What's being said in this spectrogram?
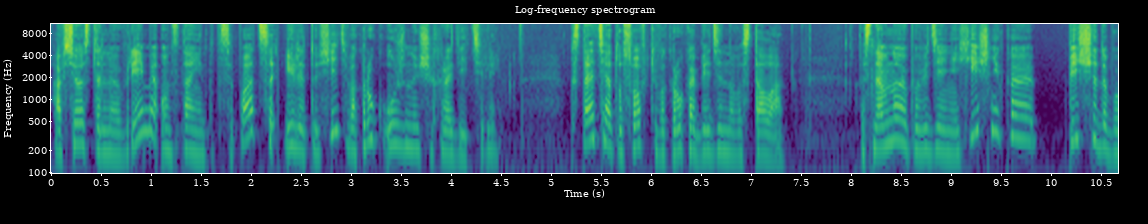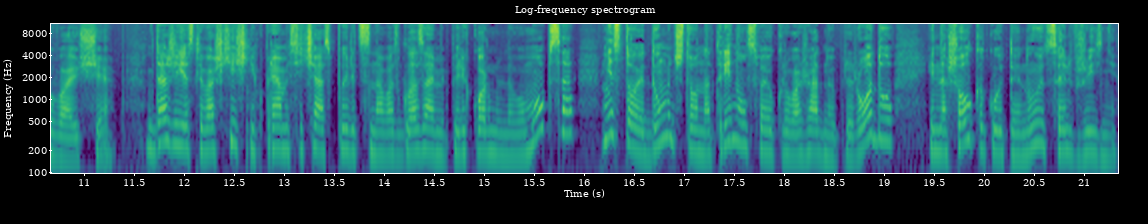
а все остальное время он станет отсыпаться или тусить вокруг ужинающих родителей. Кстати, о тусовке вокруг обеденного стола. Основное поведение хищника – пищедобывающее. Даже если ваш хищник прямо сейчас пырится на вас глазами перекормленного мопса, не стоит думать, что он отринул свою кровожадную природу и нашел какую-то иную цель в жизни.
